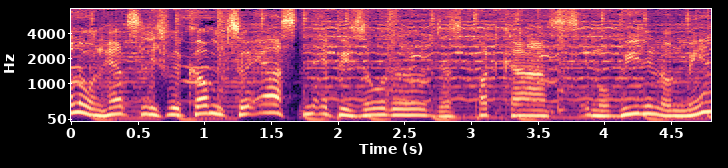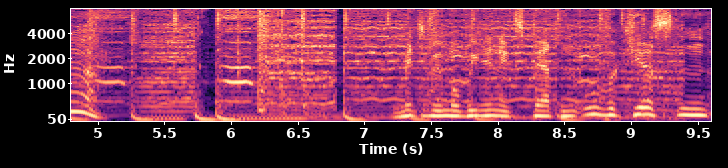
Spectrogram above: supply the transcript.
Hallo und herzlich willkommen zur ersten Episode des Podcasts Immobilien und mehr. Mit dem Immobilienexperten Uwe Kirsten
